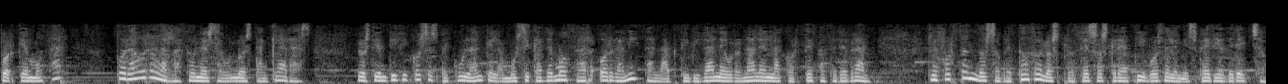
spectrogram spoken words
¿Por qué Mozart? Por ahora las razones aún no están claras. Los científicos especulan que la música de Mozart organiza la actividad neuronal en la corteza cerebral, reforzando sobre todo los procesos creativos del hemisferio derecho,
